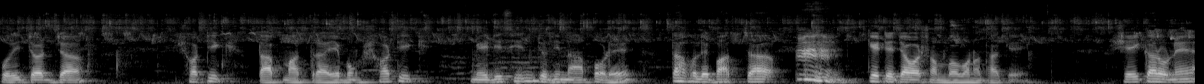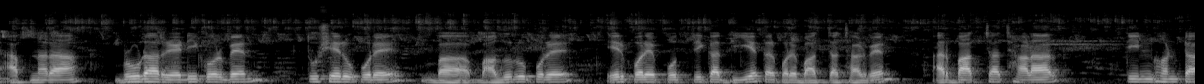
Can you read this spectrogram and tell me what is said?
পরিচর্যা, সঠিক তাপমাত্রা এবং সঠিক মেডিসিন যদি না পড়ে, তাহলে বাচ্চা কেটে যাওয়ার সম্ভাবনা থাকে। সেই কারণে আপনারা ব্রুডার রেডি করবেন তুষের উপরে বা বালুর উপরে, এরপরে পত্রিকা দিয়ে তারপরে বাচ্চা ছাড়বেন। আর বাচ্চা ছাড়ার তিন ঘণ্টা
